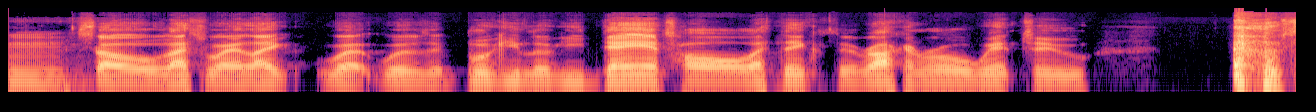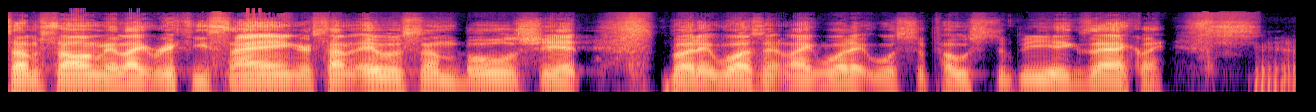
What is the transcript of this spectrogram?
Mm. So that's why, like, what, what was it? Boogie Loogie Dance Hall, I think the rock and roll went to. some song that like Ricky sang or something. It was some bullshit, but it wasn't like what it was supposed to be exactly. Yeah.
